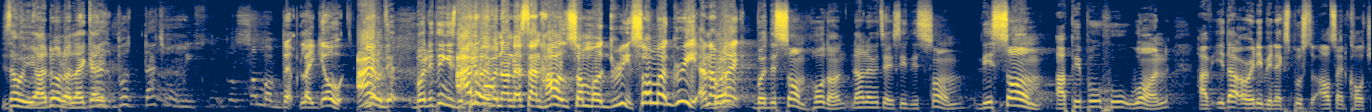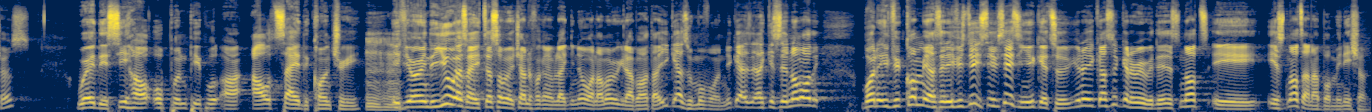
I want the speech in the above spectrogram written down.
Is that what you? I don't know. Like, I, But, but that's what we think. But some of them, like yo, I, no, the, but the thing is, the I people, don't even understand how some agree. Some agree, and I'm like, but the sum, hold on. Now let me tell you. See, the sum, the sum are people who one have either already been exposed to outside cultures, where they see how open people are outside the country. Mm-hmm. If you're in the US and you tell someone you're trying to fucking, I'm like, you know what, I'm not really about that. You guys will move on. You guys, like it's a normal. Thing. But if you come here and say, if you do, if you say it's in UK too, you know, you can still get away with it. It's not a, it's not an abomination,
